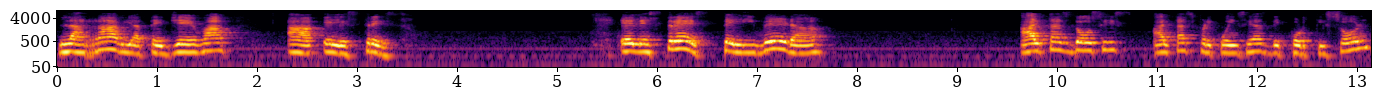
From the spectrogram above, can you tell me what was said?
La rabia te lleva a el estrés. El estrés te libera altas dosis, altas frecuencias de cortisol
